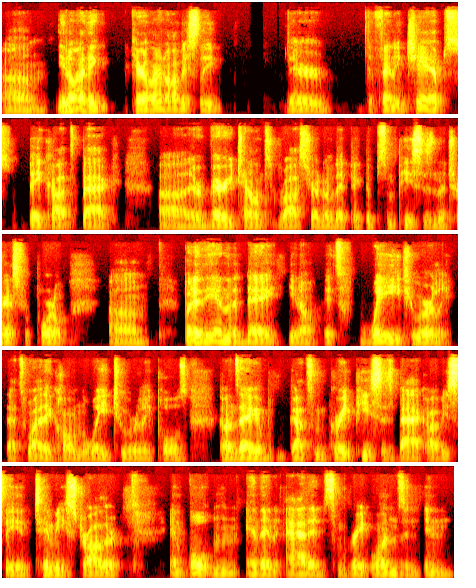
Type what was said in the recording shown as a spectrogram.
Um, you know, I think Carolina, obviously, they're defending champs. Bacot's back. Uh, they're a very talented roster. I know they picked up some pieces in the transfer portal. Um, but at the end of the day, you know, it's way too early. That's why they call them the way too early polls. Gonzaga got some great pieces back, obviously, and Timme Strawther and Bolton, and then added some great ones in, in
